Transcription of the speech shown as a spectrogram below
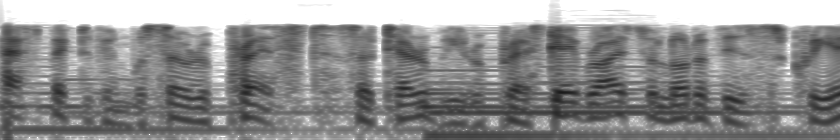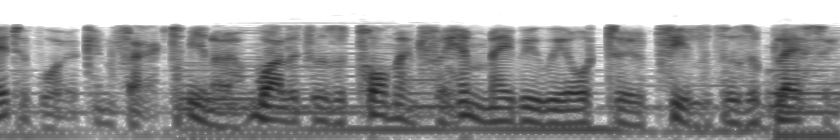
aspect of him was so repressed, so terribly repressed, gave rise to a lot of his creative work. In fact, you know, while it was a torment for him, maybe we ought to feel it as a blessing.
